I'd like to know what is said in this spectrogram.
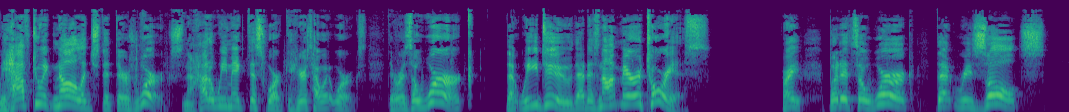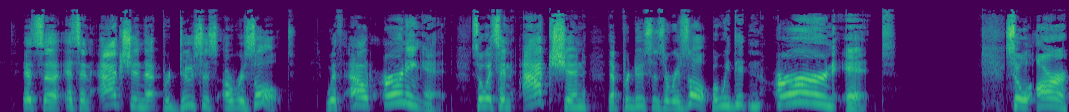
we have to acknowledge that there's works. Now, how do we make this work? Here's how it works there is a work that we do that is not meritorious, right? But it's a work that results, it's, a, it's an action that produces a result without earning it. So it's an action that produces a result, but we didn't earn it. So our,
